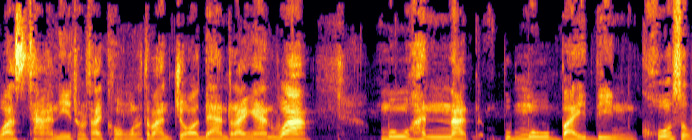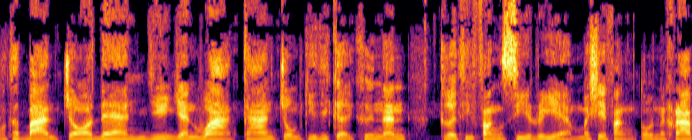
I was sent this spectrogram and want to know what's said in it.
ว่าสถานีโทรทัศน์ของรัฐบาลจอร์แดนรายงานว่า มูฮันนัดมูไบดิน โฆษกรัฐบาลจอร์แดน ยืนยันว่าการโจมตีที่เกิดขึ้นนั้น เกิดที่ฝั่งซีเรียไม่ใช่ฝั่งตนนะครับ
